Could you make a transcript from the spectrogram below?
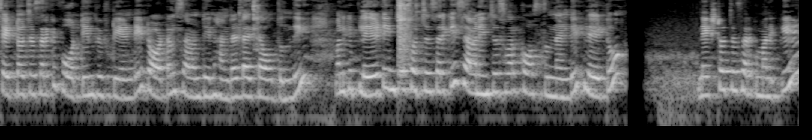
సెట్ వచ్చేసరికి ఫోర్టీన్ ఫిఫ్టీ అండి. టోటల్ సెవెంటీన్ హండ్రెడ్ అయితే అవుతుంది. మనకి ప్లేట్ ఇంచెస్ వచ్చేసరికి సెవెన్ ఇంచెస్ వరకు వస్తుందండి ప్లేటు. నెక్స్ట్ వచ్చేసరికి మనకి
